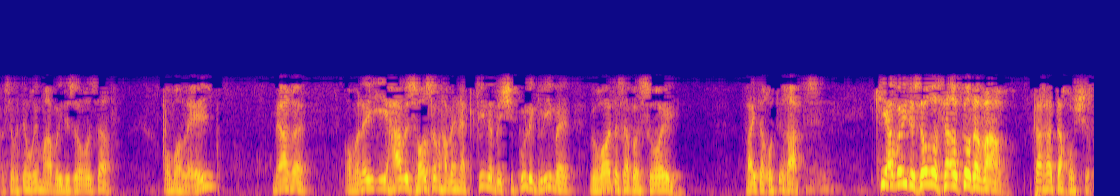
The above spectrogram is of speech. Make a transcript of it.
עכשיו אתם רואים מה אבוי דזורה עושה. אומר לי, אומר לי, אי הבס הוסם הווה נקצינה בשיפול לגלימה ורואה את הסבסרוי. היית רץ. כי אבוי דזורה עושה אותו דבר. ככה אתה חושב.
